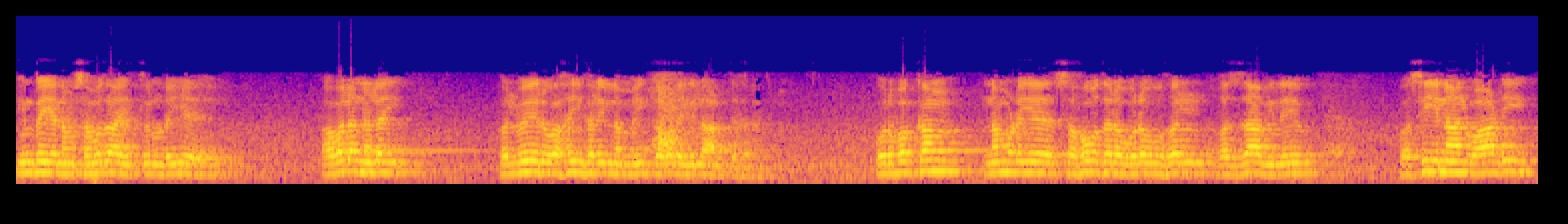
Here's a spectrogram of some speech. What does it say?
இன்றைய நம் சமுதாயத்தினுடைய அவல நிலை பல்வேறு வகைகளில் நம்மை கவலையில் ஆழ்த்துகிறது. ஒரு பக்கம் நம்முடைய சகோதர உறவுகள் கஸாவிலே பசியினால் வாடி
